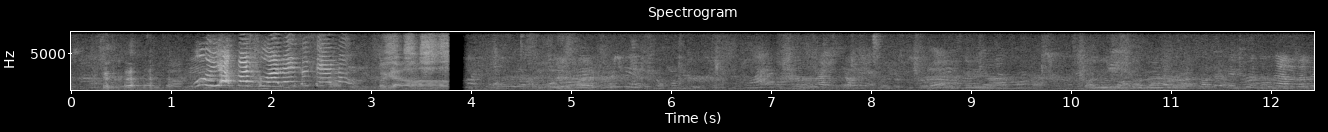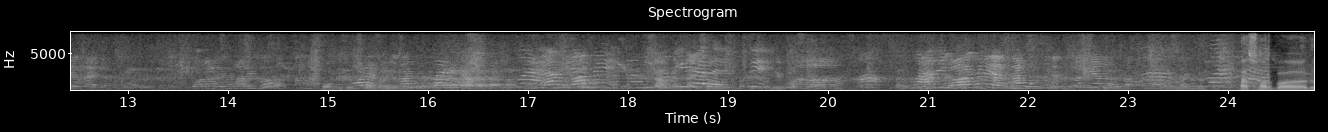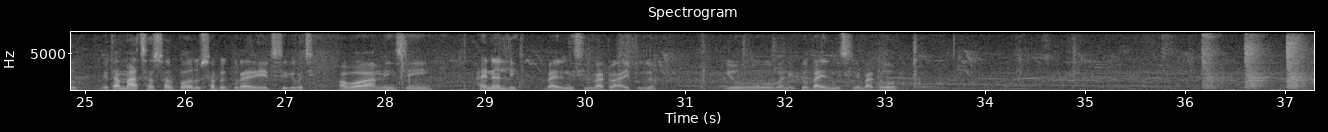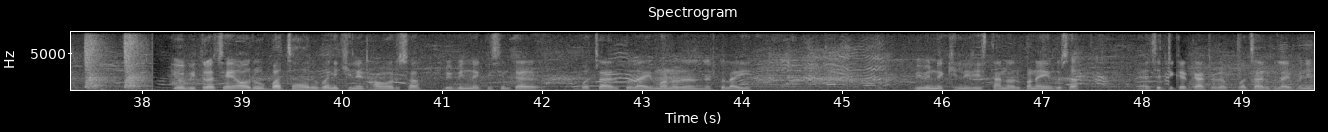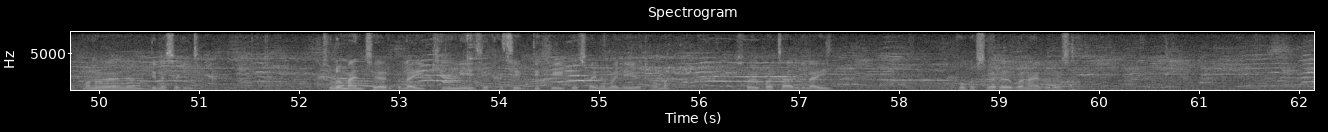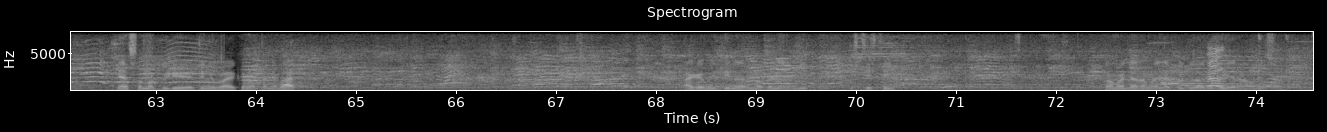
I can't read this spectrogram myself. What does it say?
सर्पहरू यता माछा सर्पहरू सबै कुरा हेरिसकेपछि अब हामी चाहिँ फाइनल्ली बाहिर निस्किने बाटो आइपुग्यो। यो भनेको बाहिर निस्किने बाटो हो। यो भित्र चाहिँ अरू बच्चाहरू पनि खेल्ने ठाउँहरू छ। विभिन्न किसिमका बच्चाहरूको लागि मनोरञ्जनको लागि विभिन्न खेल्ने स्थानहरू बनाइएको छ। यहाँ चाहिँ टिकट काटेर बच्चाहरूको लागि पनि मनोरञ्जन दिन सकिन्छ। ठुलो मान्छेहरूको लागि खेल्ने चाहिँ खासै देखेको छैन मैले यो ठाउँमा। सबै बच्चाहरूको लागि फोकस गरेर बनाएको रहेछ। यहाँसम्म भिडियो हेरिदिनु भएकोमा धन्यवाद। आगामी दिनहरूमा पनि हामी यस्तै यस्तै रमाइला रमाइला भिडियोहरू लिएर आउनेछौँ।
